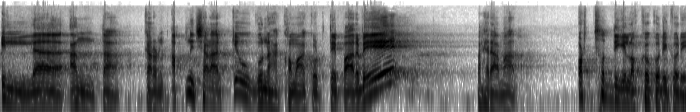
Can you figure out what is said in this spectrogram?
ইল্লা আনতা। কারণ আপনি ছাড়া আর কেউ গুনাহ ক্ষমা করতে পারবে। ভাইরা আমার অর্থর দিকে লক্ষ্য করে করে।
